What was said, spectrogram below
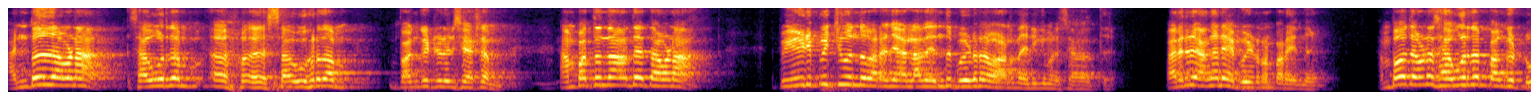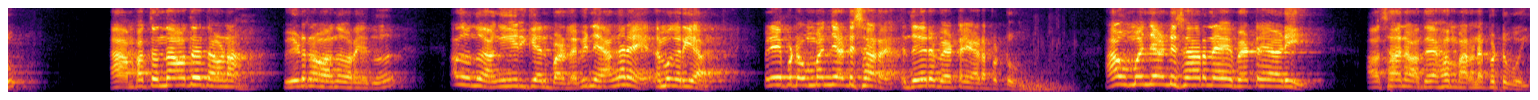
അൻപത് തവണ സൗഹൃദം സൗഹൃദം പങ്കിട്ടതിന് ശേഷം അമ്പത്തൊന്നാമത്തെ തവണ പീഡിപ്പിച്ചു എന്ന് പറഞ്ഞാൽ അത് എന്ത് പീഡനമാണെന്ന് എനിക്ക് മനസ്സിലാകത്ത് പലരും അങ്ങനെയാണ് പീഡനം പറയുന്നത്. അമ്പത് തവണ സൗഹൃദം പങ്കിട്ടു. ആ അമ്പത്തൊന്നാമത്തെ തവണ പീഡനമാണെന്ന് പറയുന്നത് അതൊന്നും അംഗീകരിക്കാൻ പാടില്ല. പിന്നെ അങ്ങനെ നമുക്കറിയാം. പ്രിയപ്പെട്ട ഉമ്മൻചാണ്ടി സാറ് എന്തേരം വേട്ടയാടപ്പെട്ടു. ആ ഉമ്മൻചാണ്ടി സാറിനെ വേട്ടയാടി അവസാനം അദ്ദേഹം മരണപ്പെട്ടു പോയി.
